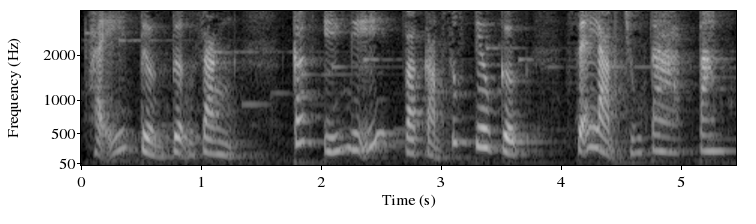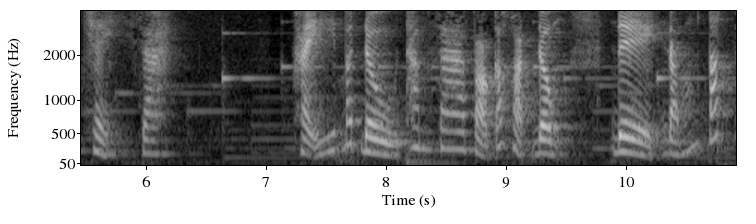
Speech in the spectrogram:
Hãy tưởng tượng rằng các ý nghĩ và cảm xúc tiêu cực sẽ làm chúng ta tan chảy ra hãy bắt đầu tham gia vào các hoạt động để đóng tắt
